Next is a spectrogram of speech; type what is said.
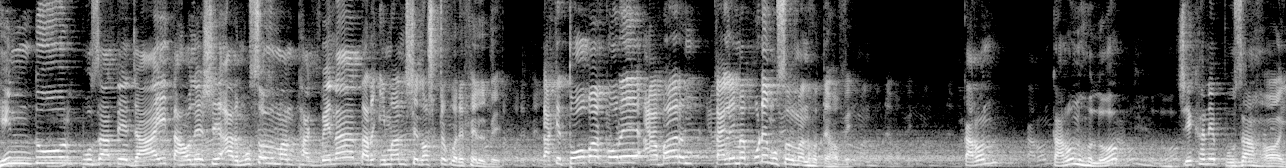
হিন্দুর পূজাতে যায়, তাহলে সে আর মুসলমান থাকবে না, তার ইমান সে নষ্ট করে ফেলবে। তাকে তোবা করে আবার কালেমা পড়ে মুসলমান হতে হবে। কারণ কারণ হলো, যেখানে পূজা হয়,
